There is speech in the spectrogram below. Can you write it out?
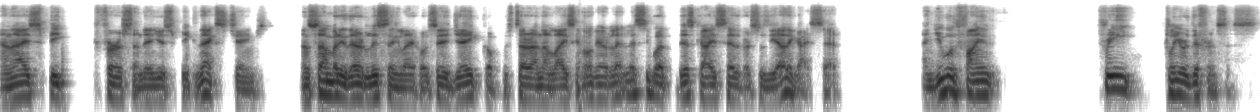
and I speak first and then you speak next, James. And somebody there listening, like Jose Jacob, who start analyzing, okay, let, us see what this guy said versus the other guy said. And you will find three clear differences.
